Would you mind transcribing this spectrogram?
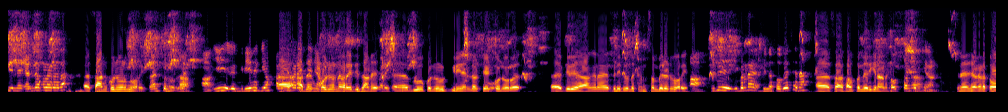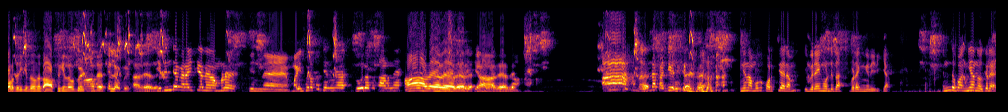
പിന്നെ യെല്ലോ കളർ ഏതാ? കൊനൂർ എന്ന് പറയും. ട്രാൻസ്ഫർ ആ. ഈ ഗ്രീൻ ഒക്കെയോ? അത് കൊനൂറിന്റെ വെറൈറ്റീസ് ആണ്. Blue conure green yellow shade conure അങ്ങനെ പിന്നെ ഇത് ക്രിംസൺ എന്ന് പറയും. ആ ഇത് ഇവരുടെ പിന്നെ സ്വദേശം സൗത്ത് അമേരിക്കൻ ആണ് സൗത്ത് അമേരിക്കൻ ആണ് പിന്നെ ഞങ്ങളുടെ തോളത്തിരിക്കുന്ന ആഫ്രിക്കൻ ലവ് ബേർഡ്സിന്റെ. അതെ അതെ. ഇതിന്റെ വെറൈറ്റി അല്ലേ നമ്മൾ പിന്നെ മൈസൂരൊക്കെ ചെന്ന ടൂരൊക്കെ കാണുന്ന? ആ അതെ അതെ അതെ അതെ. ആ അതെ അതെ. നല്ല കടി ഇനി നമുക്ക് കുറച്ചു നേരം ഇവരെയും കൊണ്ട് ഇതാ ഇവിടെ ഇങ്ങനെ ഇരിക്കാം. എന്ത് ഭംഗിയാ നോക്കല്ലേ?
